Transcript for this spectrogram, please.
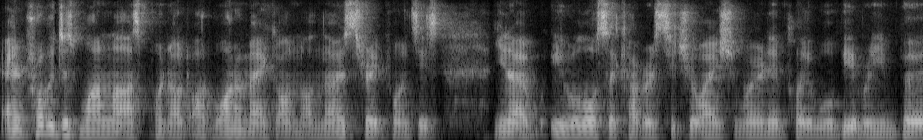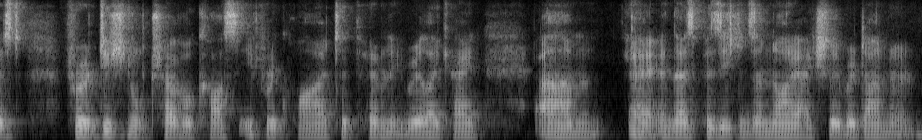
And probably just one last point I'd, I'd want to make on, on those three points is, you know, it will also cover a situation where an employee will be reimbursed for additional travel costs if required to permanently relocate um, and those positions are not actually redundant.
